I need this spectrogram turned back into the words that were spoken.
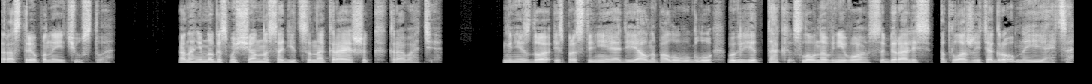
растрепанные чувства. Она немного смущенно садится на краешек кровати. Гнездо из простыней и одеял на полу в углу выглядит так, словно в него собирались отложить огромные яйца.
